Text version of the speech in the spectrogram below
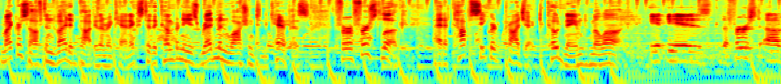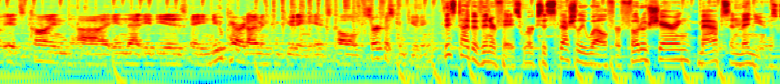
Microsoft invited Popular Mechanics to the company's Redmond, Washington campus for a first look at a top secret project codenamed Milan. It is the first of its kind uh, in that it is a new paradigm in computing. It's called surface computing. This type of interface works especially well for photo sharing, maps, and menus,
